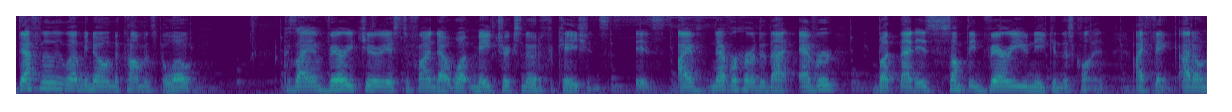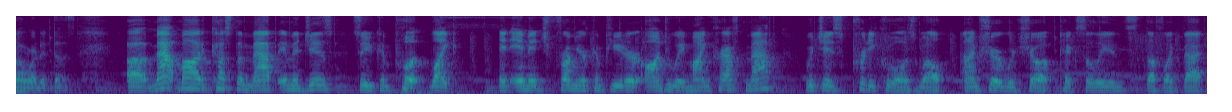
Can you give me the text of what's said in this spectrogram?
definitely let me know in the comments below because I am very curious to find out what Matrix Notifications is. I've never heard of that ever, but that is something very unique in this client, I think. I don't know what it does. Uh, map mod custom map images, so you can put, like, an image from your computer onto a Minecraft map, which is pretty cool as well, and I'm sure it would show up pixely and stuff like that.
